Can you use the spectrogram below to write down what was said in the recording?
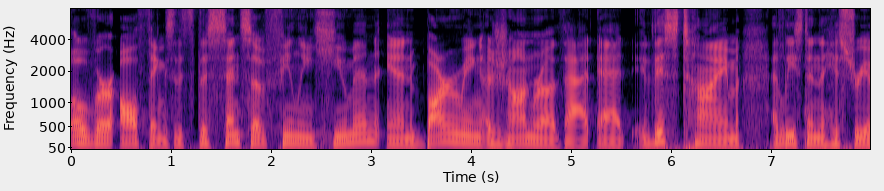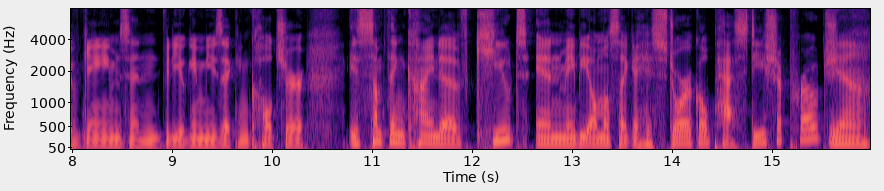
over all things. It's this sense of feeling human and borrowing a genre that, at this time, at least in the history of games and video game music and culture, is something kind of cute and maybe almost like a historical pastiche approach. Yeah.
